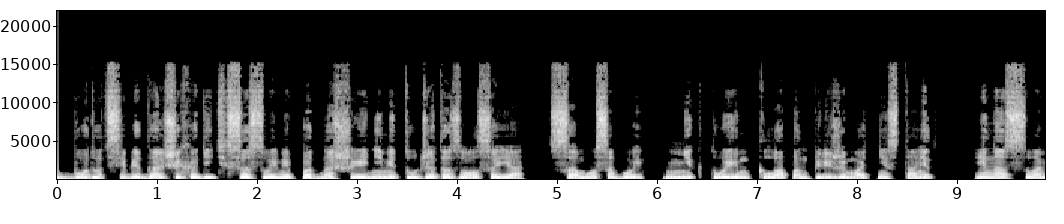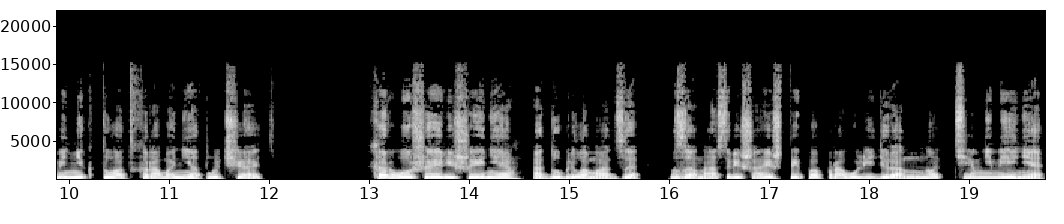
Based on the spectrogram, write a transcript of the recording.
«Будут себе дальше ходить со своими подношениями», – тут же отозвался я. «Само собой, никто им клапан пережимать не станет, и нас с вами никто от храма не отлучает». «Хорошее решение», – одобрила Мадзе. «За нас решаешь ты по праву лидера, но тем не менее...»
